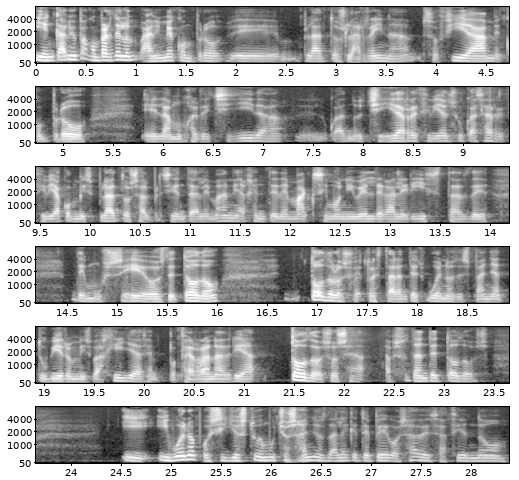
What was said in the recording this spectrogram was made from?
Y en cambio, para comprártelo, a mí me compró eh, platos la reina Sofía, me compró eh, la mujer de Chillida. Eh, Cuando Chillida recibía en su casa, recibía con mis platos al presidente de Alemania, gente de máximo nivel, de galeristas, de, de museos, de todo. Todos los restaurantes buenos de España tuvieron mis vajillas, en Ferran Adrià, todos, o sea, absolutamente todos. Y, y bueno, pues sí, yo estuve muchos años, dale que te pego, ¿sabes? Haciendo...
